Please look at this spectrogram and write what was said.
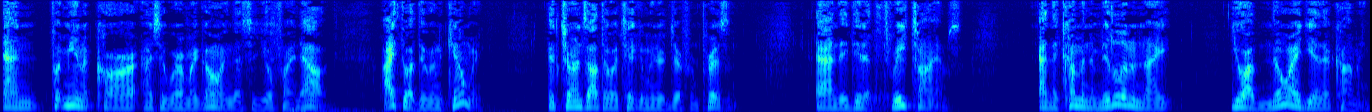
and put me in a car. I said, where am I going? They said, you'll find out. I thought they were going to kill me. It turns out they were taking me to a different prison. And they did it three times. And they come in the middle of the night. You have no idea they're coming.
